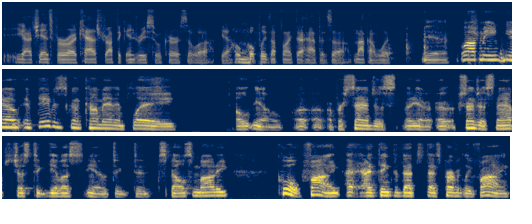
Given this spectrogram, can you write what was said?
you got a chance for uh, catastrophic injuries to occur. So, uh, yeah, Mm. hopefully nothing like that happens. Uh, knock on wood. Yeah. Well, I mean, you know, if Davis is going to come in and play, a, you know, a, a- percentage of, you know, a percentage of snaps just to give us, you know, to to spell somebody, cool, fine. I, I think that that's that's perfectly fine.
